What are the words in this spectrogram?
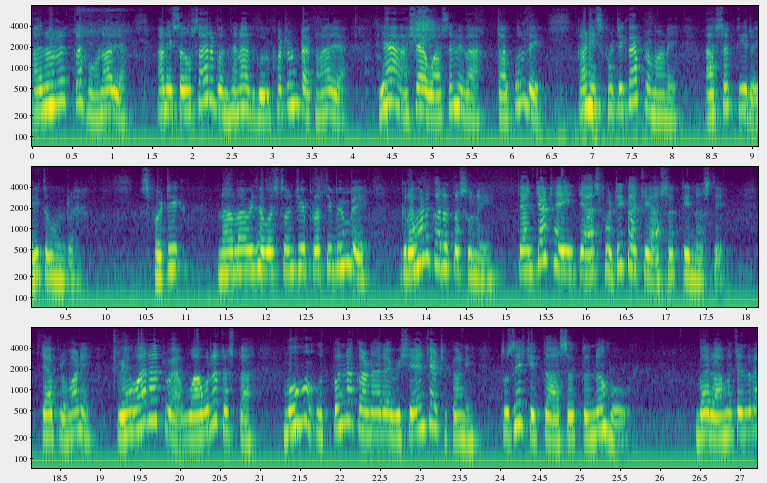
अनुरक्त होणाऱ्या आणि संसार बंधनात गुरफटून टाकणाऱ्या ह्या अशा वासनेला टाकून दे आणि स्फटिकाप्रमाणे आसक्ती रहित होऊन राहा. स्फटिक नानाविध वस्तूंची प्रतिबिंबे ग्रहण करत असूनही त्यांच्या ठाई त्या स्फटिकाची आसक्ती नसते. त्याप्रमाणे व्यवहारात वावरत असता मोह उत्पन्न करणाऱ्या विषयांच्या ठिकाणी तुझे चित्त आसक्त न हो. बा. रामचंद्रा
